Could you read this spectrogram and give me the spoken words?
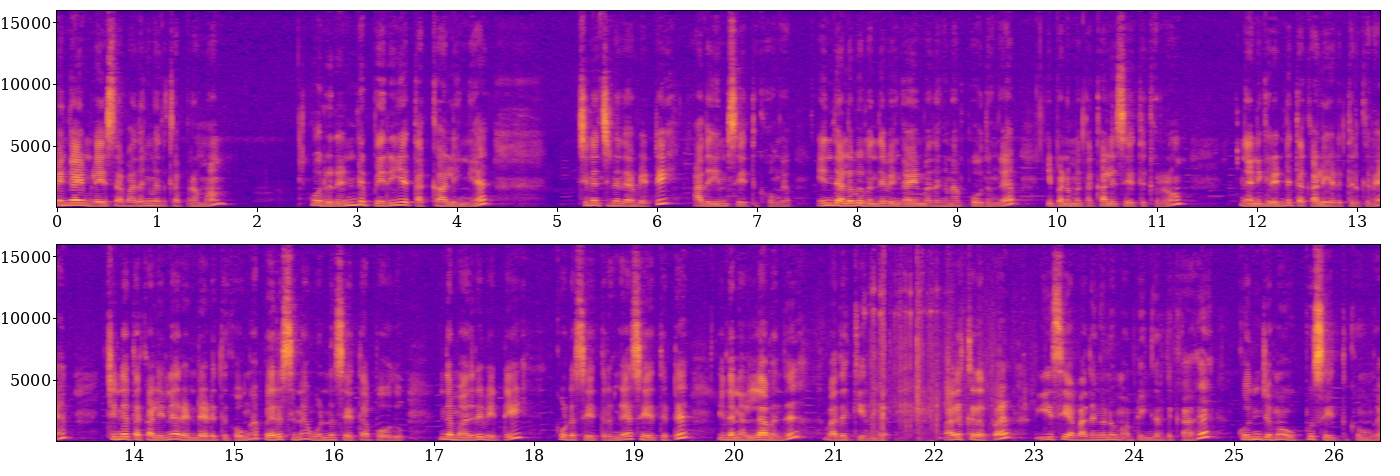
வெங்காயம் லேசாக வதங்கினதுக்கப்புறமா ஒரு ரெண்டு பெரிய தக்காளிங்க சின்ன சின்னதாக வெட்டி அதையும் சேர்த்துக்கோங்க. இந்த அளவு வந்து வெங்காயம் வதங்கினா போதுங்க. இப்போ நம்ம தக்காளி சேர்த்துக்கிறோம். நான் இன்றைக்கி ரெண்டு தக்காளி எடுத்துருக்கிறேன். சின்ன தக்காளினா ரெண்டு எடுத்துக்கோங்க. பெருசுனா ஒன்று சேர்த்தா போதும். இந்த மாதிரி வெட்டி கூட சேர்த்துருங்க. சேர்த்துட்டு இதை நல்லா வந்து வதக்கிடுங்க வதக்கிறப்ப ஈஸியாக வதங்கணும் அப்படிங்கிறதுக்காக கொஞ்சமாக உப்பு சேர்த்துக்கோங்க.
